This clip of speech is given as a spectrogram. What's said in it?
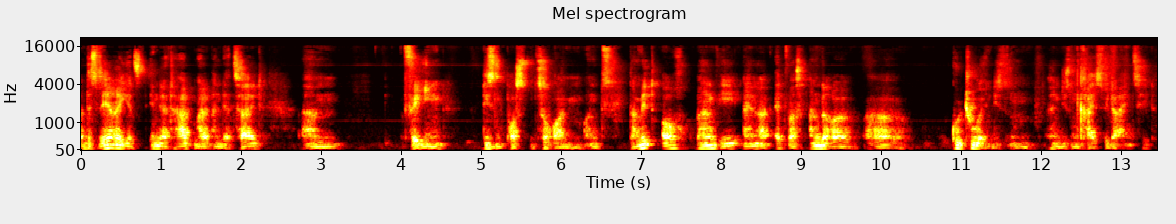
Und es wäre jetzt in der Tat mal an der Zeit, ähm, für ihn diesen Posten zu räumen und damit auch irgendwie eine etwas andere äh, Kultur in diesem, in diesem Kreis wieder einzieht.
